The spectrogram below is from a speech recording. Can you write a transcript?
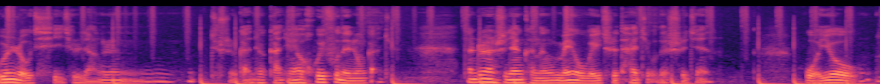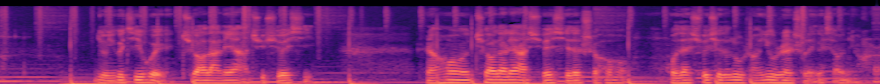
温柔期，就是两个人就是感觉感情要恢复的那种感觉。但这段时间可能没有维持太久的时间，我又有一个机会去澳大利亚去学习。然后去澳大利亚学习的时候，我在学习的路上又认识了一个小女孩，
